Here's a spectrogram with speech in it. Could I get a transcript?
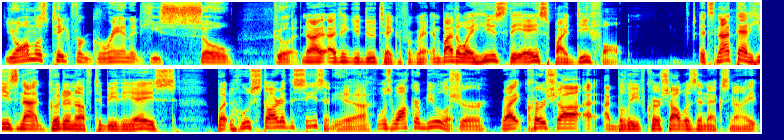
you almost take for granted. He's so good. No, I, I think you do take it for granted. And by the way, he's the ace by default. It's not that he's not good enough to be the ace, but who started the season? Yeah. It was Walker Buehler. Sure. Right? Kershaw, I, I believe Kershaw was the next night.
